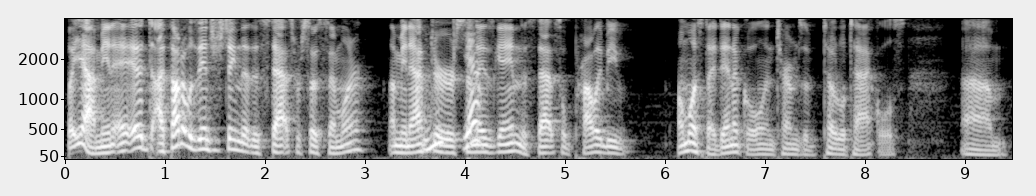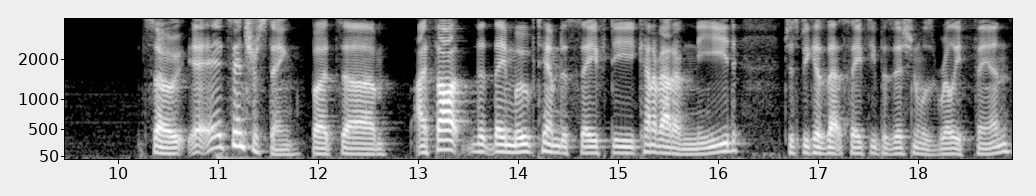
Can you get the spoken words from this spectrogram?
But yeah, I mean, it, it- I thought it was interesting that the stats were so similar. I mean, after Sunday's game, the stats will probably be almost identical in terms of total tackles. Um, so it's interesting, but um, I thought that they moved him to safety kind of out of need, just because that safety position was really thin,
